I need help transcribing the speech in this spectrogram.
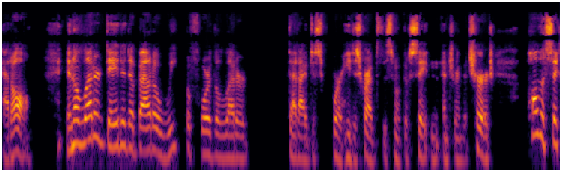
at all. In a letter dated about a week before the letter that I just where he describes the smoke of Satan entering the church, Paul VI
